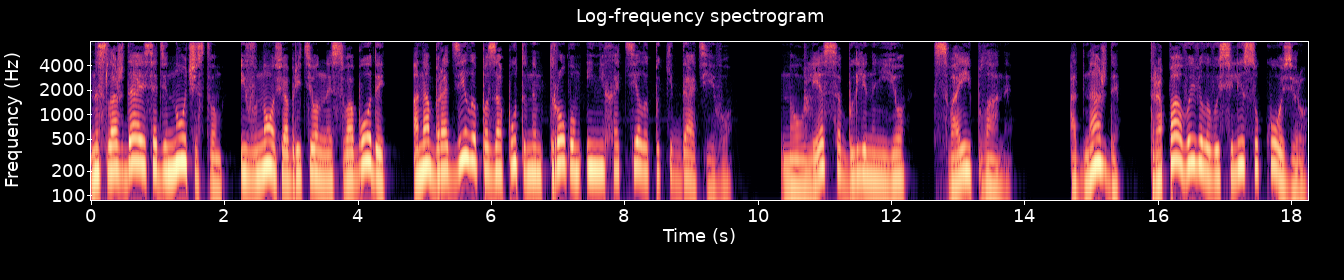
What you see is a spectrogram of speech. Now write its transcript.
Наслаждаясь одиночеством и вновь обретенной свободой, она бродила по запутанным тропам и не хотела покидать его. Но у леса были на нее свои планы. Однажды тропа вывела Василису к озеру,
